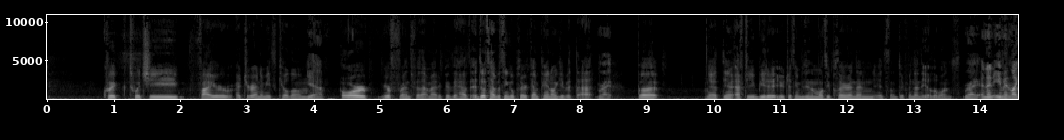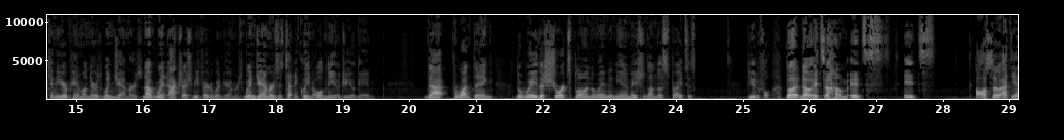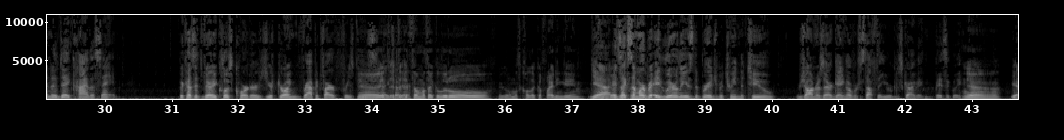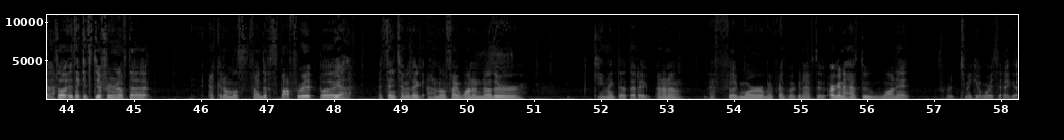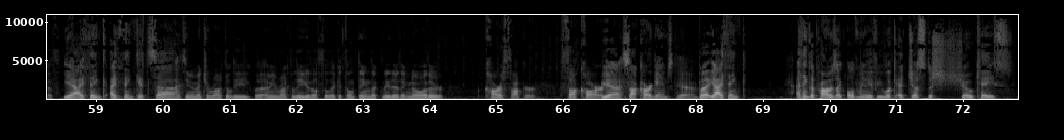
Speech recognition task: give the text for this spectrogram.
quick, twitchy fire at your enemies, kill them. yeah, or your friends for that matter, because it has it does have a single player campaign. I'll give it that. right. But yeah, at the end, after you beat it, you're just gonna be doing the multiplayer, and then it's no different than the other ones. Right, and then even like in the European one, there was Windjammers. Now, actually, I should be fair to Windjammers. Windjammers is technically an old Neo Geo game. That, for one thing, the way the shorts blow in the wind and the animations on those sprites is beautiful. But no, it's um, it's it's also at the end of the day kind of the same because it's very close quarters. You're throwing rapid fire frisbees. Yeah, it, each it's, almost like a little, maybe almost call it like a fighting game. yeah, a it's like somewhere. thing. But it literally is the bridge between the two genres that are getting over stuff that you were describing, basically. Yeah. Yeah. So it's like it's different enough that I could almost find a spot for it, but yeah. at the same time, it's like I don't know if I want another game like that. That I I don't know. I feel like more of my friends are gonna have to are gonna have to want it for to make it worth it. I guess. Yeah, I think I think it's uh I didn't even mention Rocket League, but I mean Rocket League is also like its own thing. Luckily, there's like no other car soccer, soccer. yeah, soccer games. yeah. But yeah, I think I think the problem is like ultimately if you look at just the showcase,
